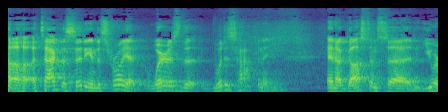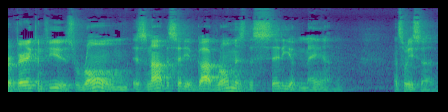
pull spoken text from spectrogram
uh, attack the city and destroy it. Where is the, what is happening? And Augustine said, You are very confused. Rome is not the city of God, Rome is the city of man. That's what he said.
